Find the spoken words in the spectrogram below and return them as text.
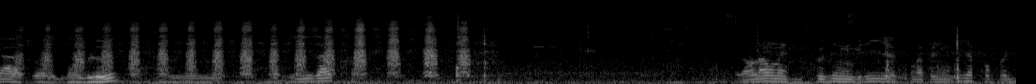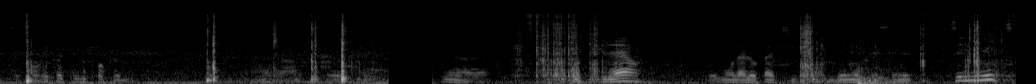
Là, tu vois, elle est bien euh. Alors là, on a disposé une grille, ce qu'on appelle une grille à propolis, pour récolter du un peu, euh, populaire, parce que bon, l'allopathie, pour démontrer ses, limites,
